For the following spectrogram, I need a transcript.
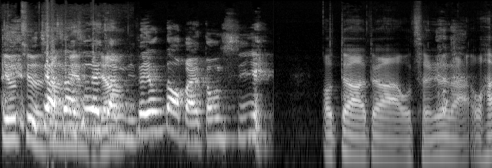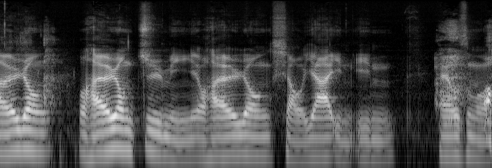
YouTube 上面比较你在用盗版东西。哦，对啊，对啊，我承认啊，我还会用，我还会用剧迷，我还会用小鸭影音，还有什么？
